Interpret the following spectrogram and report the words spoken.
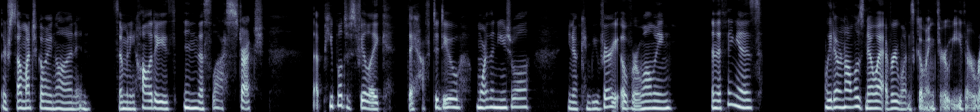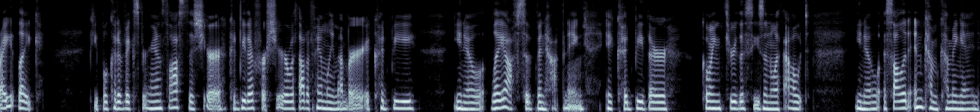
there's so much going on and so many holidays in this last stretch that people just feel like they have to do more than usual, you know, can be very overwhelming. And the thing is, we don't always know what everyone's going through either, right? Like people could have experienced loss this year, it could be their first year without a family member, it could be, you know, layoffs have been happening, it could be they're going through the season without, you know, a solid income coming in.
